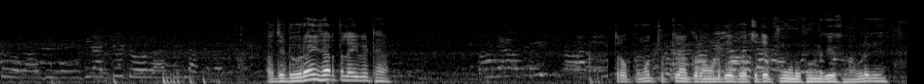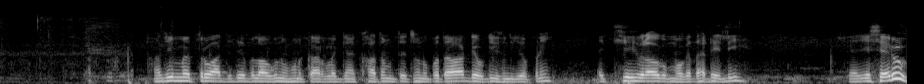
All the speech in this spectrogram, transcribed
ਡੋਰਾਂ ਦੀ ਹੋਊਗੀ ਅੱਜ ਡੋਰਾਂ ਦੀ ਲੱਗਦਾ ਅੱਜ ਡੋਰਾ ਹੀ ਸਰਤ ਲਈ ਬੈਠਾ। ਮਿੱਤਰੋ, ਪਹੁੰਚ ਚੁੱਕੇ ਆ ਗਰਾਊਂਡ ਦੇ ਵਿੱਚ ਤੇ ਫੋਨ ਫੋਨ ਜੇ ਸਾਂਭ ਲਗੇ ਹਾਂਜੀ ਮਿੱਤਰੋ, ਅੱਜ ਦੇ ਵਲੌਗ ਨੂੰ ਹੁਣ ਕਰਨ ਲੱਗਿਆ ਖਤਮ ਤੇ ਤੁਹਾਨੂੰ ਪਤਾ ਡਿਊਟੀ ਹੁੰਦੀ ਹੈ ਆਪਣੀ। ਇੱਥੇ ਹੀ ਵਲੌਗ ਮੁੱਕਦਾ ਡੇਲੀ ਤੇ ਜੇ, ਸ਼ੇਰੂ।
